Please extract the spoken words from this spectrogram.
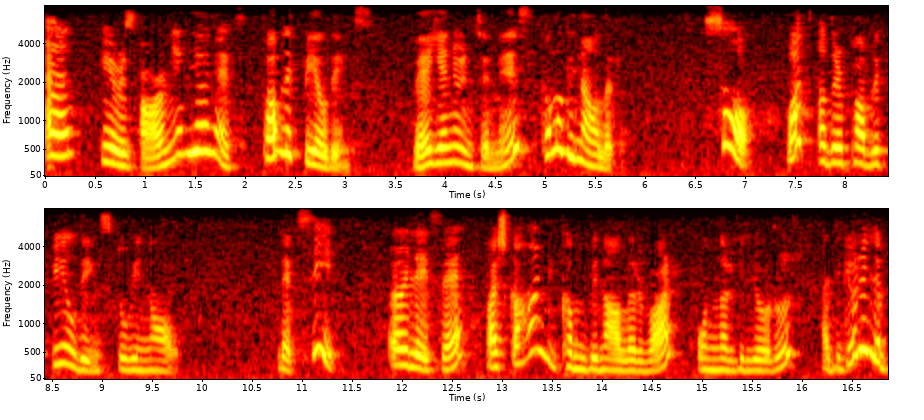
And here is our new unit, public buildings. Ve yeni ünitemiz kamu binaları. So, what other public buildings do we know? Let's see. Öyleyse başka hangi kamu binaları var? Onları biliyoruz. Hadi görelim.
